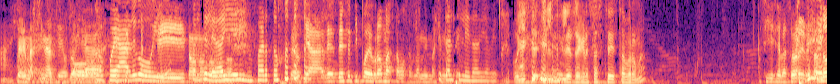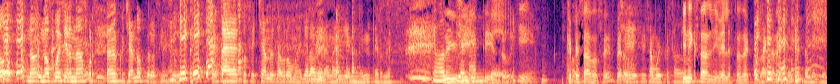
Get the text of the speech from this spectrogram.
Ay. Pero imagínate, o sea, No. ya... No fue algo, ¿eh? Sí, ¿Qué no, tal no, se le da no. ahí el infarto? Pero o sea, de, de ese tipo de broma estamos hablando, ¿Qué imagínate. tal si le da diabetes? Oye, ¿te- y, y les regresaste esta broma? Sí, se la estoy regresando. No, no puedo decir nada por si están escuchando, pero sí se, se está cosechando esa broma. Ya la verán ahí en, en internet. Qué No emocionante. oye. Qué pesados, ¿eh? Pero Sí, sí, está muy pesado. tiene que estar al nivel, ¿estás de acuerdo? Exactamente, exactamente.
